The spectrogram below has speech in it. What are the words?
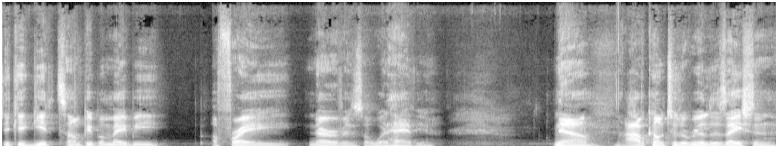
It could get some people maybe afraid, nervous, or what have you. Now, I've come to the realization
